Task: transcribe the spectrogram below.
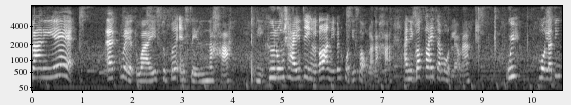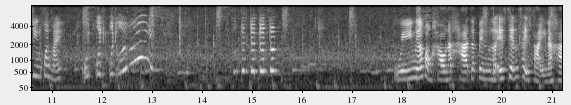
กรานิเย่ a g r a d e White Super Essence นะคะ นี่คือลุงใช้จริงแล้วก็อันนี้เป็นขวดที่2แล้วนะคะ อันนี้ก็ใกล้จะหมดแล้วนะ อุ้ยหมดแล้วจริงๆทุกคนไหมอุ้ยอุ้ยอุ้ยอุ้ยจุดจุดจุดจุดจุดอุ้ยเนื้อของเขานะคะ จะเป็นเนื้อเอเซนส์ใสๆนะคะ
